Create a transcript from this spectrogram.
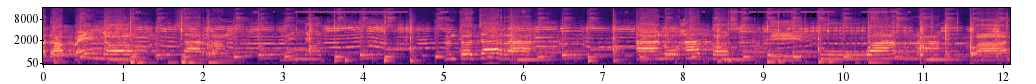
Rada penyol sareng ngenyot henteu cara anu atos dituang na bani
